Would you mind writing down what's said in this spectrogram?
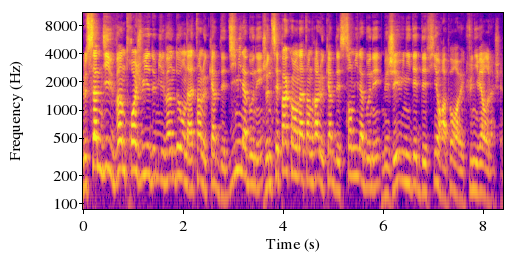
Le samedi 23 juillet 2022, on a atteint le cap des 10 000 abonnés. Je ne sais pas quand on atteindra le cap des 100 000 abonnés, mais j'ai eu une idée de défi en rapport avec l'univers de la chaîne.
